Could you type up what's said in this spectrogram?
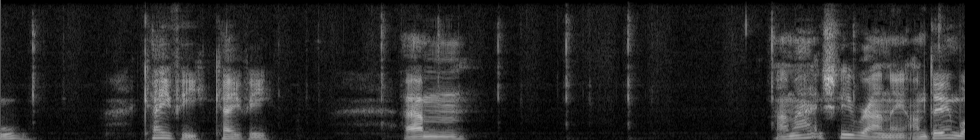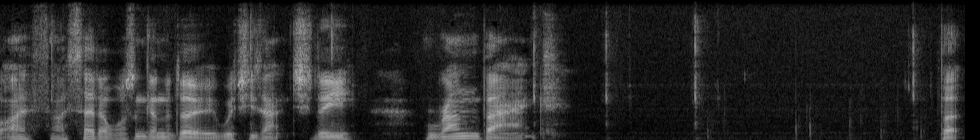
Ooh. Cavey, cavey. Um, I'm actually running. I'm doing what I, I said I wasn't going to do, which is actually run back. But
